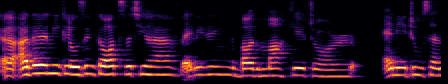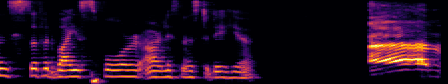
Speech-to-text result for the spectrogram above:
uh, are there any closing thoughts that you have? Anything about the market or any two cents of advice for our listeners today here? Um,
